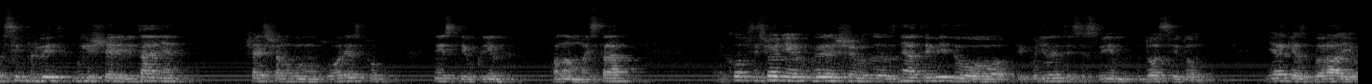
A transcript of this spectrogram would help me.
усім привіт, мої щирі вітання. Честь шановному товариству, низький уклін панам майстра. Хлопці, сьогодні вирішив е, зняти відео і поділитися своїм досвідом, як я збираю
